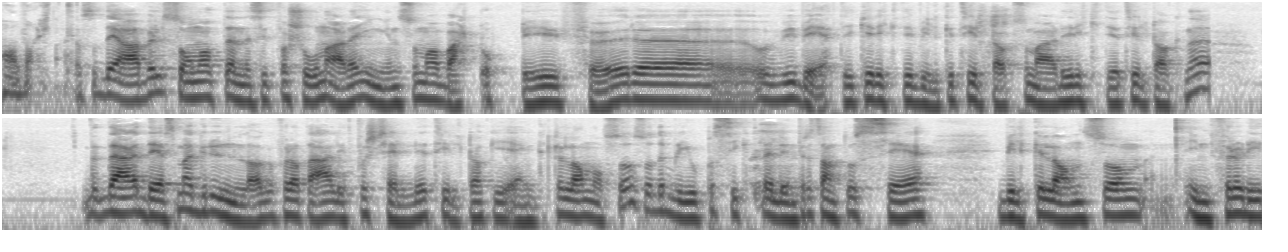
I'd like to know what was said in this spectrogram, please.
har valgt? Altså, det er vel sånn at Denne situasjonen er det ingen som har vært oppi før. Eh, og Vi vet ikke riktig hvilke tiltak som er de riktige tiltakene. Det er det som er grunnlaget for at det er litt forskjellige tiltak i enkelte land også. Så det blir jo på sikt veldig interessant å se hvilke land som innfører de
